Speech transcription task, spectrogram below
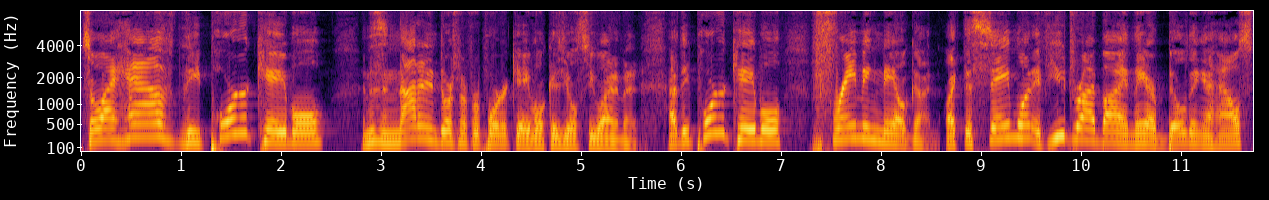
So I have the Porter cable. And this is not an endorsement for Porter Cable because you'll see why in a minute. I have the Porter Cable framing nail gun, like the same one. If you drive by and they are building a house,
